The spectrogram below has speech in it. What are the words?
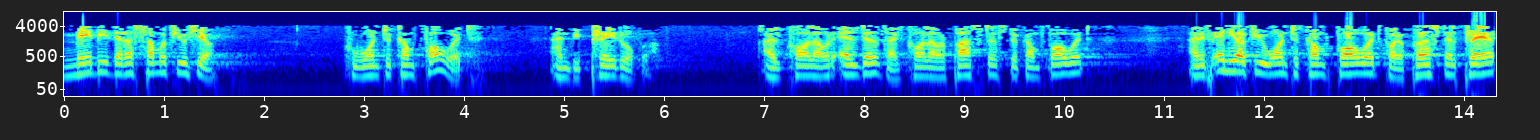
Maybe there are some of you here who want to come forward and be prayed over. I'll call our elders, I'll call our pastors to come forward. And if any of you want to come forward for a personal prayer,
